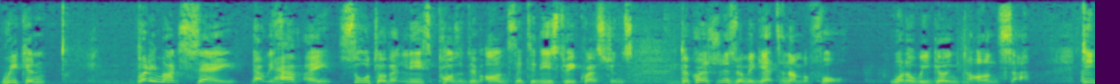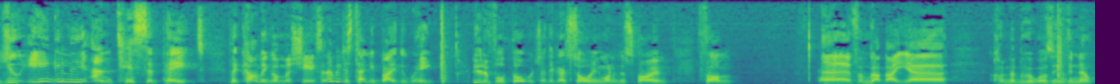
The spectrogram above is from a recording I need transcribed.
we can pretty much say that we have a sort of at least positive answer to these three questions. The question is when we get to number four, what are we going to answer? Did you eagerly anticipate the coming of Mashiach? So let me just tell you, by the way, beautiful thought which I think I saw in one of the forum from uh, from Rabbi. Uh, I can't remember who it was even now,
